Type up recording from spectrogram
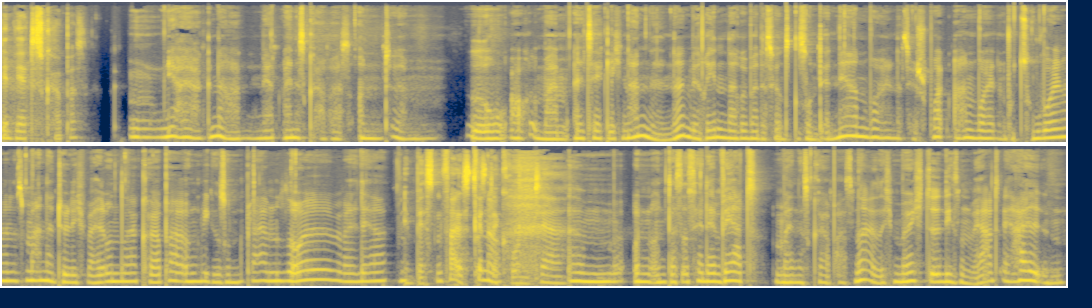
den Wert des Körpers? Ja, ja, genau, den Wert meines Körpers. Und ähm, so auch in meinem alltäglichen Handeln. Ne? Wir reden darüber, dass wir uns gesund ernähren wollen, dass wir Sport machen wollen. Und wozu wollen wir das machen? Natürlich, weil unser Körper irgendwie gesund bleiben soll, weil der. Im besten Fall ist das genau. der Grund, ja. Ähm, und, und das ist ja der Wert meines Körpers. Ne? Also ich möchte diesen Wert erhalten.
